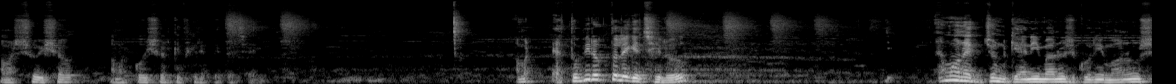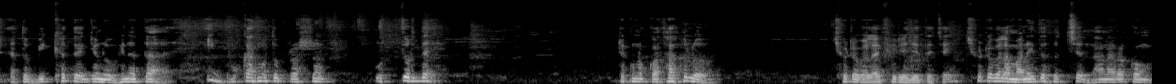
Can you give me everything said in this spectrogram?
আমার শৈশব, আমার কৈশোরকে ফিরে পেতে চাই। আমার এত বিরক্ত লেগেছিল এমন একজন জ্ঞানী মানুষ, গুণী মানুষ, এত বিখ্যাত একজন অভিনেতা এই বোকার মতো প্রশ্ন উত্তর দেয়। এটা কোনো কথা হলো? ছোটবেলায় ফিরে যেতে চাই? ছোটবেলা মানেই তো হচ্ছে নানা রকম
